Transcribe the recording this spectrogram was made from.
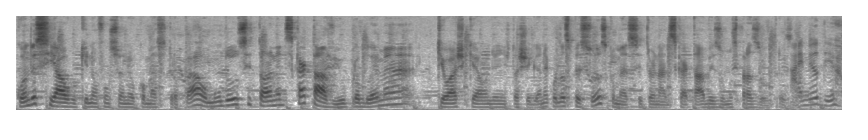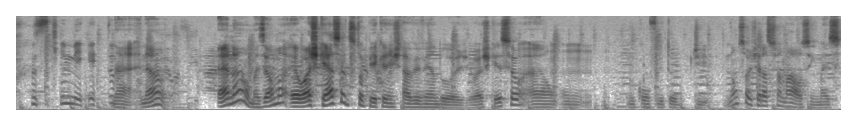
quando esse algo que não funciona eu começo a trocar, o mundo se torna descartável. E o problema é que eu acho que é onde a gente tá chegando é quando as pessoas começam a se tornar descartáveis umas para as outras. né? Ai, meu Deus, que medo. Né? Não. É, não, mas é uma. Eu acho que essa é a distopia que a gente tá vivendo hoje. Eu acho que esse é um, um, um conflito de. Não só geracional, assim, mas.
